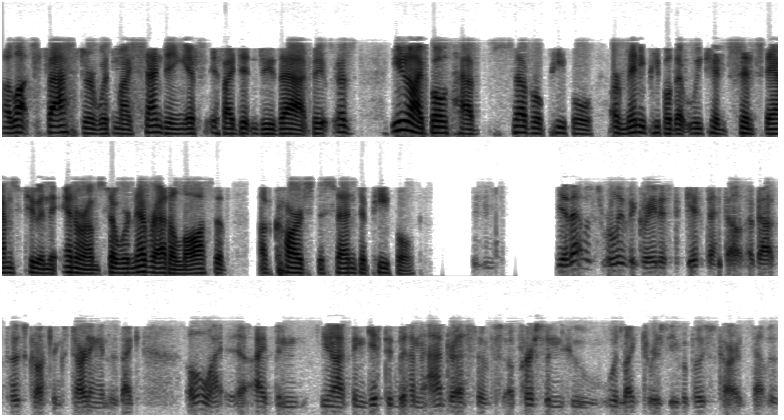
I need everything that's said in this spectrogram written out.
a lot faster with my sending if if I didn't do that. Because you and I both have several people or many people that we can send stamps to in the interim, so we're never at a loss of of cards to send to people. Mm-hmm. Yeah, that was really the greatest gift I felt about post crossing starting. It was like, oh, I, I've been, you know, I've been gifted with an address of a person who would like to receive a postcard. That was,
